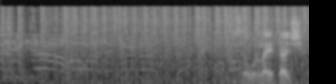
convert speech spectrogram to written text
Enemy down! Să urc la etaj.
